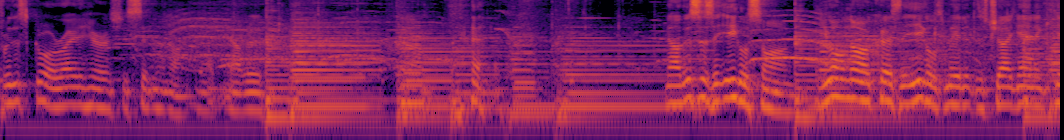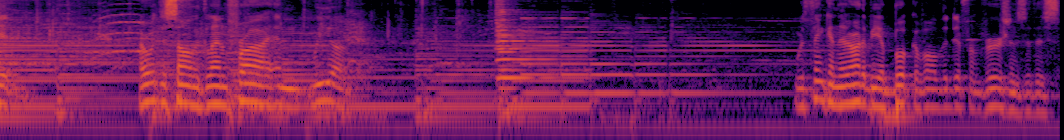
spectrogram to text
For this girl right here. She's sitting on, no, not, not really. now, this is the Eagles song. You all know it because the Eagles made it this gigantic hit. I wrote this song with Glenn Frey, and we, uh, we're thinking there ought to be a book of all the different versions of this.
